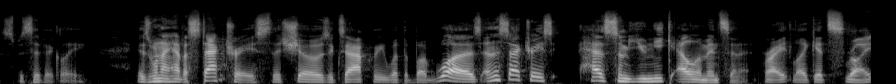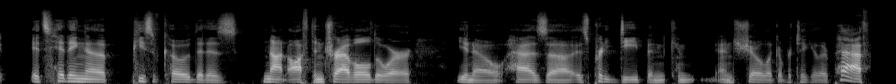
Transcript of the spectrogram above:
specifically is when I have a stack trace that shows exactly what the bug was and the stack trace has some unique elements in it, right? Like it's right. it's hitting a piece of code that is not often traveled or you know has uh, is pretty deep and can and show like a particular path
